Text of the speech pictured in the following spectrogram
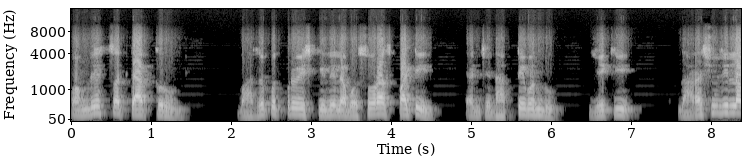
काँग्रेसचा त्याग करून भाजपत प्रवेश केलेल्या बसवराज पाटील यांचे धाकटे बंधू जे की धाराशिव जिल्हा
